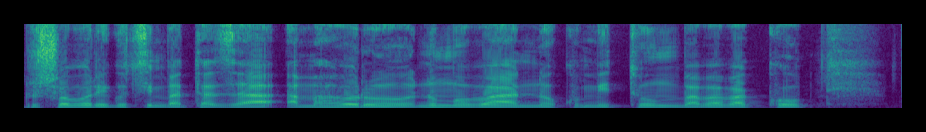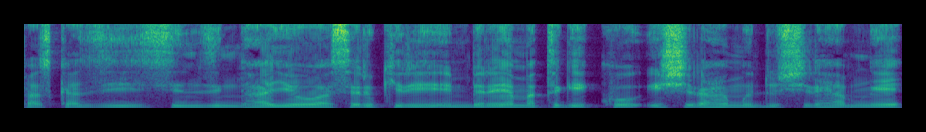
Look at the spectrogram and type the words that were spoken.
rushobore gutsimbataza amahoro n'umubano ku mitumba babako pasikazi sinzi nkayo aserukira imbere y'amategeko ishyirahamwe dushyire hamwe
